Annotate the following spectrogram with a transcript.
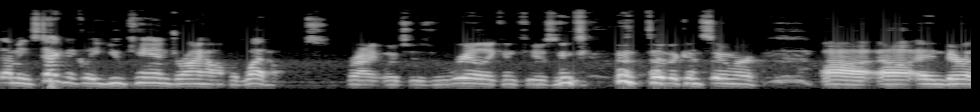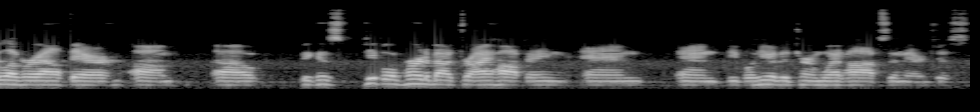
that means technically you can dry hop with wet hops. Right, which is really confusing to the consumer uh, uh, and beer lover out there, um, uh, because people have heard about dry hopping and and people hear the term wet hops and they're just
